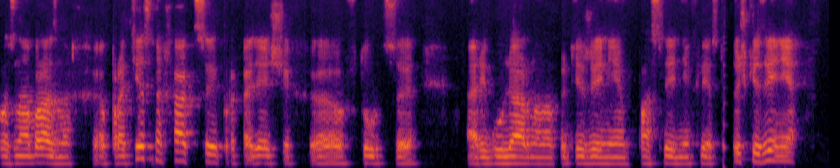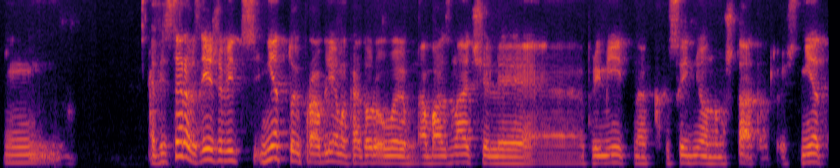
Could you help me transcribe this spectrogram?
разнообразных протестных акций, проходящих в Турции регулярно на протяжении последних лет. С точки зрения офицеров здесь же ведь нет той проблемы, которую вы обозначили э, применительно к Соединенным Штатам. То есть нет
